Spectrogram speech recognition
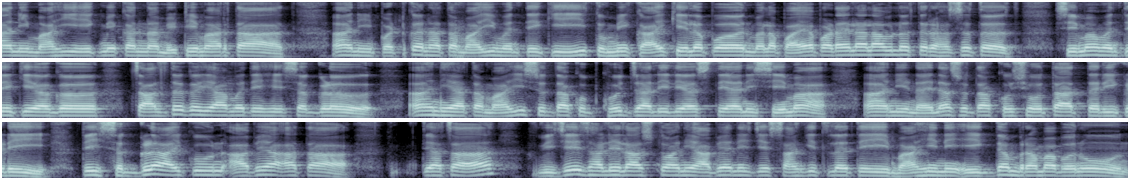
आणि माही एकमेकांना मिठी मारतात. आणि पटकन आता माई म्हणते की तुम्ही काय केलं पण? मला पाया पडायला लावलं तर हसतच. सीमा म्हणते की अगं चालतं ग यामध्ये हे सगळं. आणि आता माहीसुद्धा खूप खुश झालेली असते आणि सीमा आणि नैनासुद्धा खुश होतात तर इकडे. ते सगळं ऐकून आभ्या आता त्याचा विजय झालेला असतो आणि आभ्याने जे सांगितलं ते माहीने एकदम रमा बनवून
